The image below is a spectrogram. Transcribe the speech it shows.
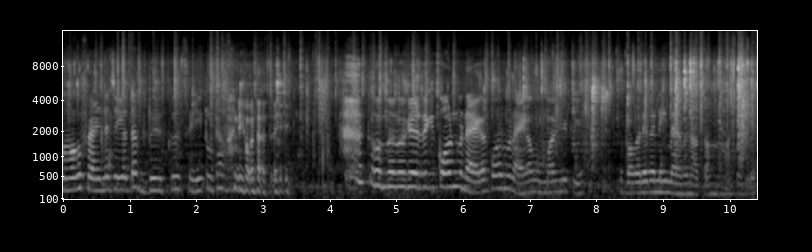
मम्मा को फ्राई अंडा चाहिए होता है बिल्कुल सही टूटा पानी होना चाहिए तो हम दोनों कह रहे थे कि कौन बनाएगा कौन बनाएगा मम्मा के लिए? तो बाबा ने कहा, नहीं, मैं बनाता हूँ मम्मा के लिए।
